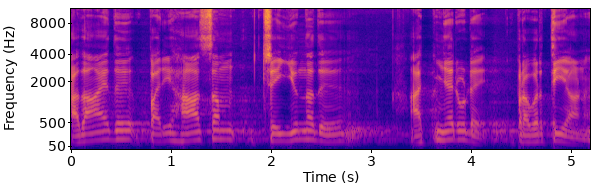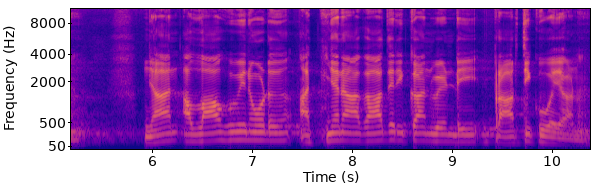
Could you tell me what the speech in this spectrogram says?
അതായത് പരിഹാസം ചെയ്യുന്നത് അജ്ഞരുടെ പ്രവൃത്തിയാണ്. ഞാൻ അള്ളാഹുവിനോട് അജ്ഞനാകാതിരിക്കാൻ വേണ്ടി പ്രാർത്ഥിക്കുകയാണ്.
